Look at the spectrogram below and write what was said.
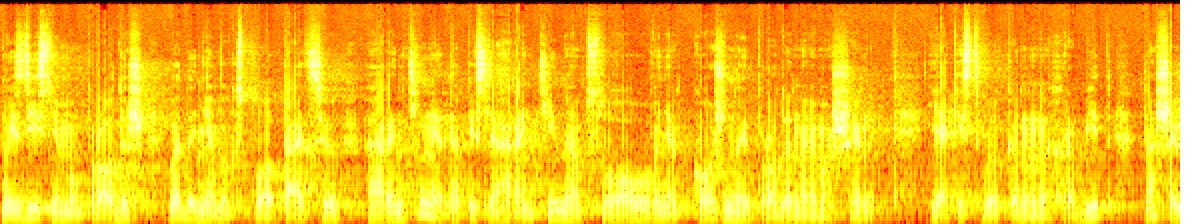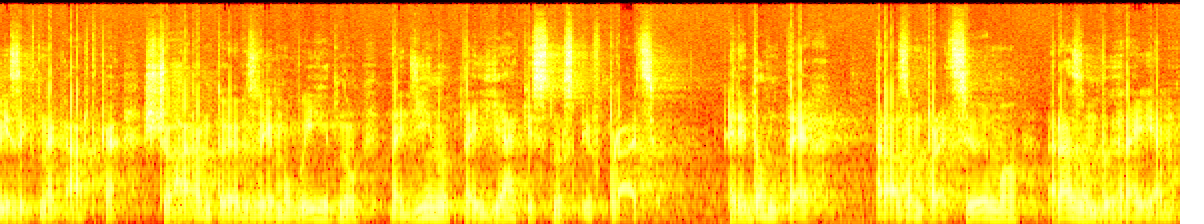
Ми здійснюємо продаж, ведення в експлуатацію, гарантійне та післягарантійне обслуговування кожної проданої машини. Якість виконаних робіт наша візитна картка, що гарантує взаємовигідну, надійну та якісну співпрацю. Рідонтех. Разом працюємо, разом виграємо.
